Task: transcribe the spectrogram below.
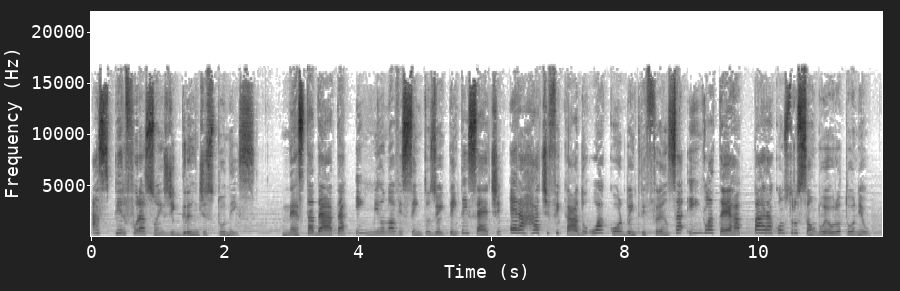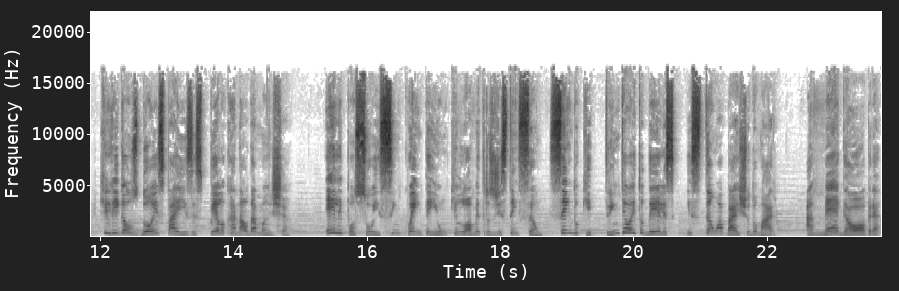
as perfurações de grandes túneis. Nesta data, em 1987, era ratificado o acordo entre França e Inglaterra para a construção do Eurotúnel, que liga os dois países pelo Canal da Mancha. Ele possui 51 quilômetros de extensão, sendo que 38 deles estão abaixo do mar. A mega obra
